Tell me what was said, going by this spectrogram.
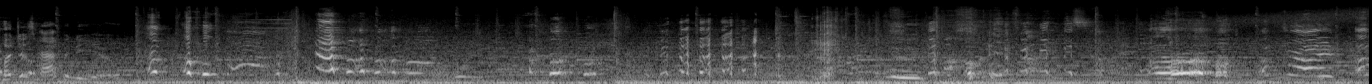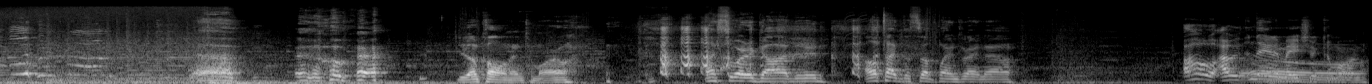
what just happened to you? Dude, I'm calling in tomorrow. I swear to God, dude. I'll type the sub plans right now. Oh, I was in the animation. Come on. Oh.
